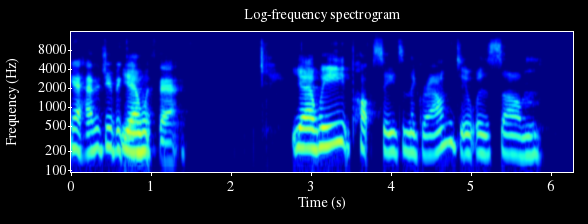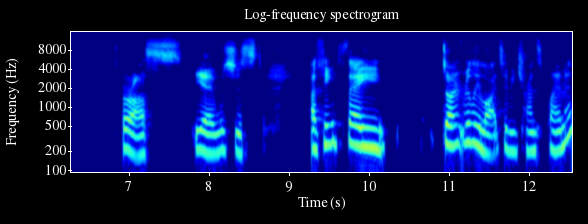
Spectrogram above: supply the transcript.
yeah, how did you begin Yeah, with that? Yeah, we popped seeds in the ground. It was um for us, yeah, it was just I think they don't really like to be transplanted.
